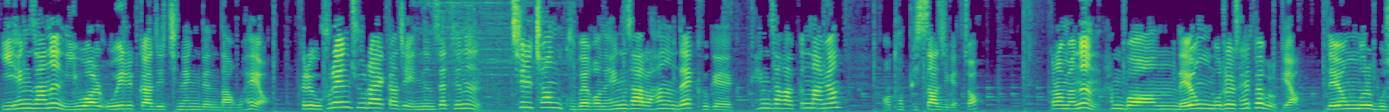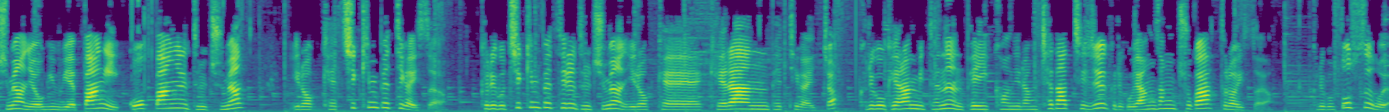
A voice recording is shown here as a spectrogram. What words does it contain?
이 행사는 2월 5일까지 진행된다고 해요. 그리고 후렌치 후라이까지 있는 세트는 7,900원에 행사를 하는데 그게 행사가 끝나면 어, 더 비싸지겠죠? 그러면은 한번 내용물을 살펴볼게요. 내용물을 보시면 여기 위에 빵이 있고 빵을 들추면 이렇게 치킨 패티가 있어요. 그리고 치킨 패티를 들추면 이렇게 계란 패티가 있죠. 그리고 계란 밑에는 베이컨이랑 체다 치즈 그리고 양상추가 들어있어요. 그리고 소스도요.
